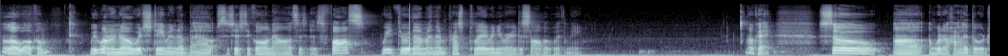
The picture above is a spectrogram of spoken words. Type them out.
Hello, welcome. We want to know which statement about statistical analysis is false. Read through them and then press play when you're ready to solve it with me. Okay, so uh, I'm going to highlight the word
